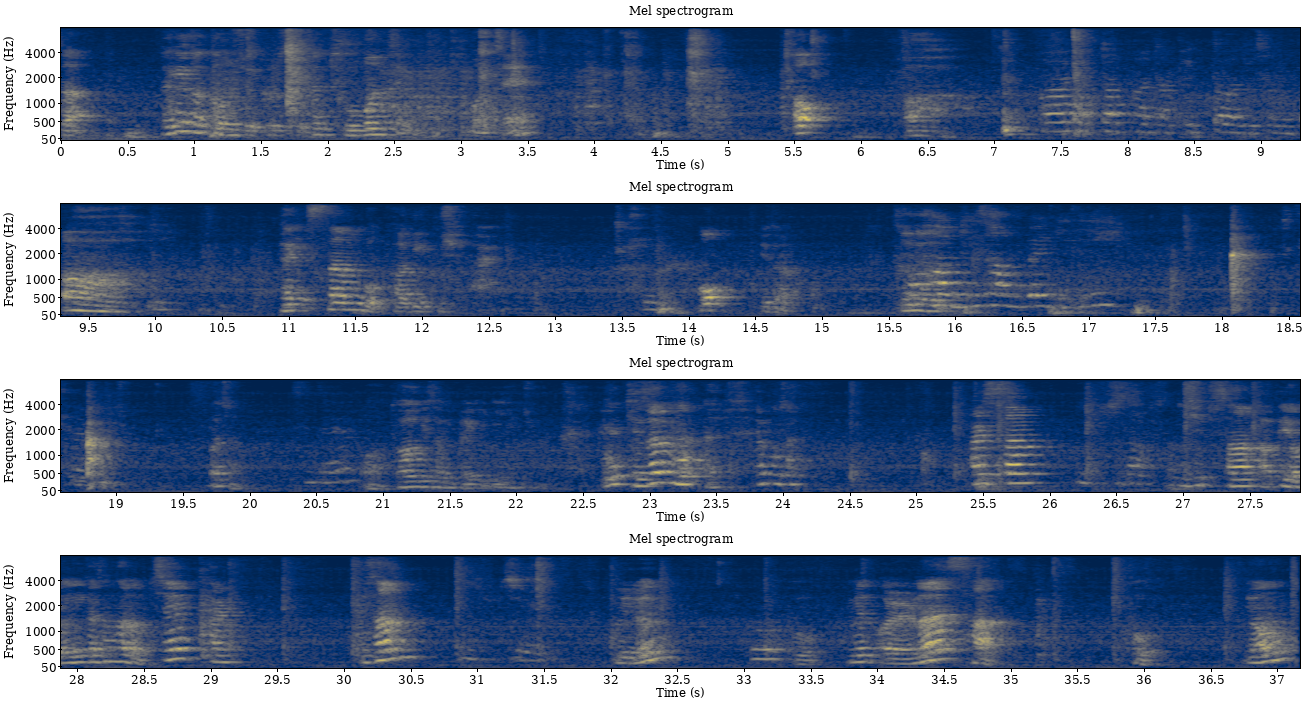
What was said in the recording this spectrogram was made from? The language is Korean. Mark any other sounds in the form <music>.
자, 100에 가까운 수의 크로스 일단 두 번째입니다. 두 번째. 어? 아, 아 답답하다 100 더하기 3 아. 103 곱하기 98. 어? 얘들아. 얘는 더하기 3 빼기 2 맞아. 진짜요? 어, 더하기 3 빼기 2 해줘. 이거 계산은 뭐 에이, 해보자. 83, 24 24 앞에 0이니까 상관없지? 8, 93, 27 9일은? 9 9. 그러면 얼마? 4, 9, 0,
